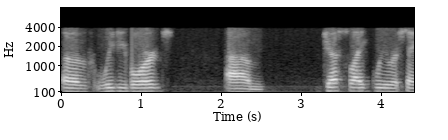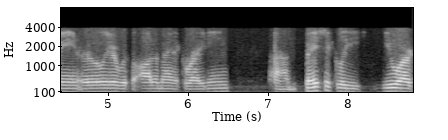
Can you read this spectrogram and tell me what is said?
of Ouija boards. Um, just like we were saying earlier with the automatic writing, um, basically you are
